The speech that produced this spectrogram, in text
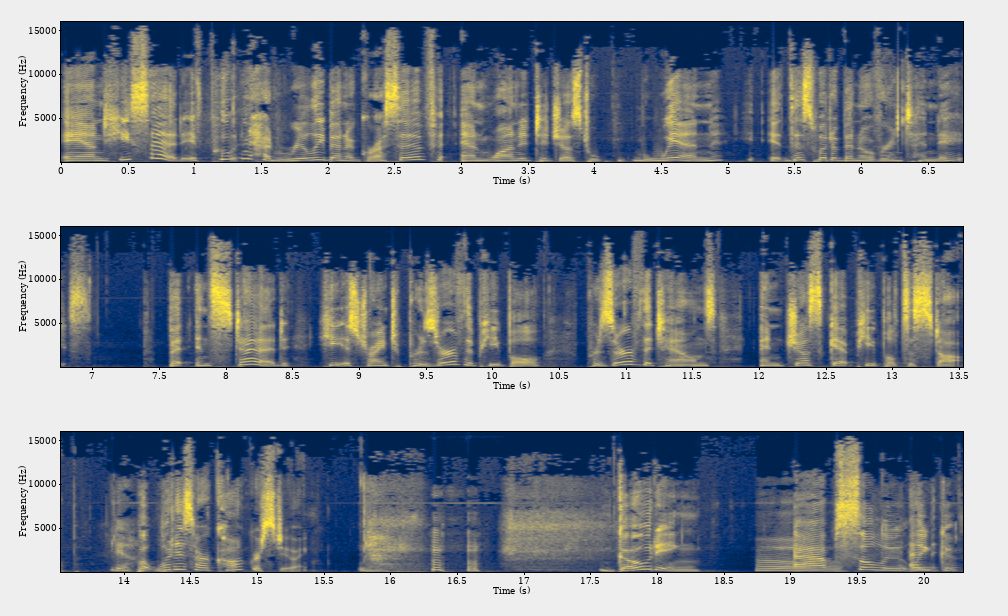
And he said if Putin had really been aggressive and wanted to just win, it, this would have been over in 10 days. But instead, he is trying to preserve the people, preserve the towns, and just get people to stop. Yeah. But what is our Congress doing? Goading. Oh. Absolutely. And,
